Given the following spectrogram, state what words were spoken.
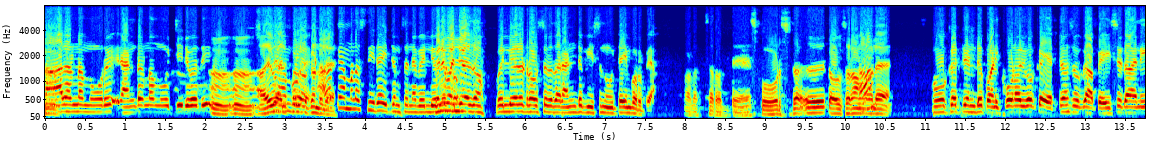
നാലെണ്ണം നൂറ് രണ്ടെണ്ണം നൂറ്റി ഇരുപത് അതൊക്കെ നമ്മളെ സ്ഥിര ഐറ്റംസ് തന്നെ. വലിയ വലിയ ട്രൗസർ രണ്ട് പീസ് നൂറ്റി അമ്പത് റുപ്യ സ്പോർട്സ് ട്രൗസർ ആണോ അല്ലെ പോക്കറ്റ് ഉണ്ട് പണിക്കോണവർക്കൊക്കെ ഏറ്റവും സുഖാ. പൈസ ഇടാന്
